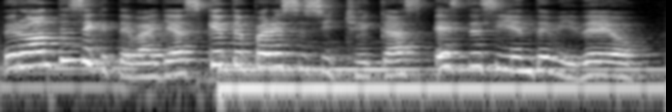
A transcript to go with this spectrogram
Pero antes de que te vayas, ¿qué te parece si checas este siguiente video?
